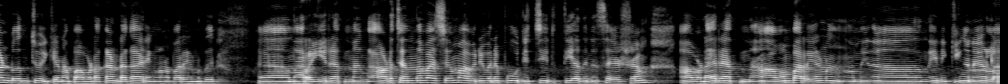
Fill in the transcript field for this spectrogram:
കണ്ടു? എന്ന് ചോദിക്കണം അപ്പോൾ അവിടെ കണ്ട കാര്യങ്ങളാണ് പറയുന്നത്. നിറയെ രത്ന അവിടെ ചെന്ന വശം അവർ ഇവനെ പൂജിച്ചിരുത്തി അതിന് ശേഷം അവിടെ രത്ന അവൻ പറയാണ് എനിക്കിങ്ങനെയുള്ള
